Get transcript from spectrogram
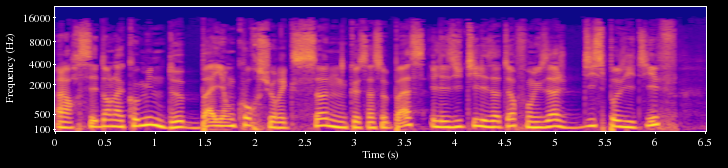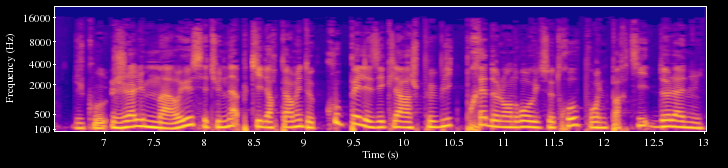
Alors c'est dans la commune de Bayancourt sur Exxon que ça se passe et les utilisateurs font usage du dispositif du coup, j'allume ma rue, c'est une app qui leur permet de couper les éclairages publics près de l'endroit où ils se trouvent pour une partie de la nuit.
